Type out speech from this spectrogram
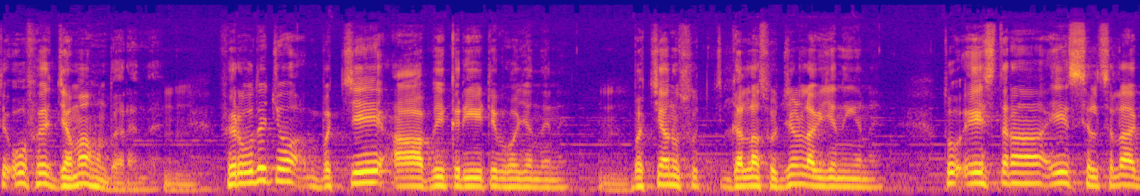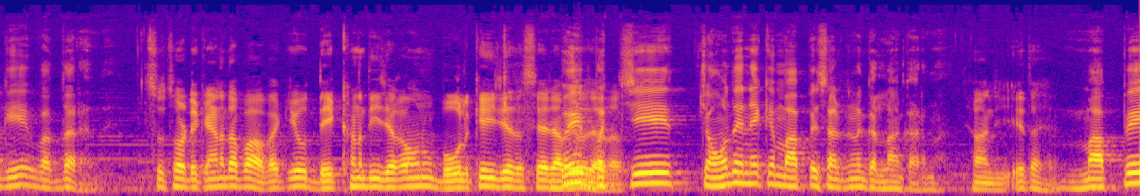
ਤੇ ਉਹ ਫਿਰ ਜਮਾ ਹੁੰਦਾ ਰਹਿੰਦਾ ਫਿਰ ਉਹਦੇ 'ਚੋਂ ਬੱਚੇ ਆਪ ਵੀ ਕ੍ਰੀਏਟਿਵ ਹੋ ਜਾਂਦੇ ਨੇ। ਬੱਚਿਆਂ ਨੂੰ ਗੱਲਾਂ ਸੁੱਝਣ ਲੱਗ ਜਾਂਦੀਆਂ ਨੇ। ਤੋਂ ਇਸ ਤਰ੍ਹਾਂ ਇਹ ਸਿਲਸਿਲਾ ਅੱਗੇ ਵੱਧਦਾ ਰਹਿੰਦਾ ਸੋ ਤੁਹਾਡੇ ਕਹਿਣ ਦਾ ਭਾਵ ਹੈ ਕਿ ਉਹ ਦੇਖਣ ਦੀ ਜਗ੍ਹਾ ਉਹਨੂੰ ਬੋਲ ਕੇ ਹੀ ਜੇ ਦੱਸਿਆ ਜਾਵੇ ਜ਼ਿਆਦਾ। ਬੱਚੇ ਚਾਹੁੰਦੇ ਨੇ ਕਿ ਮਾਪੇ ਸਾਡੇ ਨਾਲ ਗੱਲਾਂ ਕਰਨ। ਹਾਂਜੀ ਇਹ ਤਾਂ ਹੈ। ਮਾਪੇ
